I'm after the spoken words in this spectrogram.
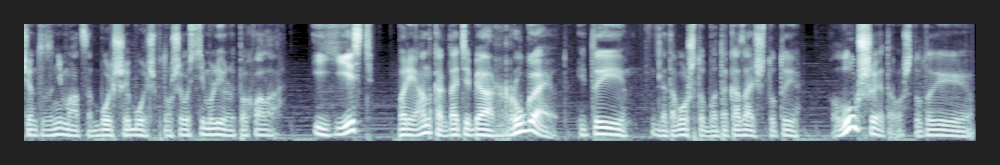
чем-то заниматься больше и больше, потому что его стимулирует похвала. И есть вариант, когда тебя ругают, и ты для того, чтобы доказать, что ты лучше этого, что ты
